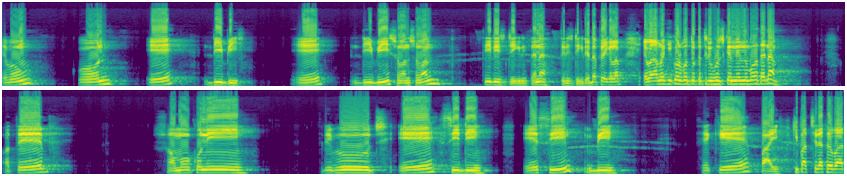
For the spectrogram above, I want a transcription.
এবং কোণ এ ডিবি এ ডিবি সমান সমান তিরিশ ডিগ্রি, তাই না? তিরিশ ডিগ্রি, এটা পেয়ে গেলাম। এবার আমরা কি করব? দুটো ত্রিভুজকে নিয়ে নেব, তাই না? অতএব সমকোণী ত্রিভুজ A C D A C B থেকে পাই। কি পাচ্ছি দেখো এবার?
